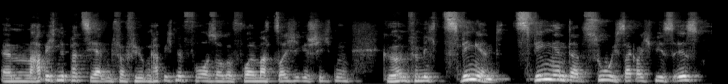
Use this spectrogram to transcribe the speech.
Ähm, habe ich eine Patientenverfügung? Habe ich eine Vorsorgevollmacht? Solche Geschichten gehören für mich zwingend, zwingend dazu. Ich sage euch, wie es ist.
